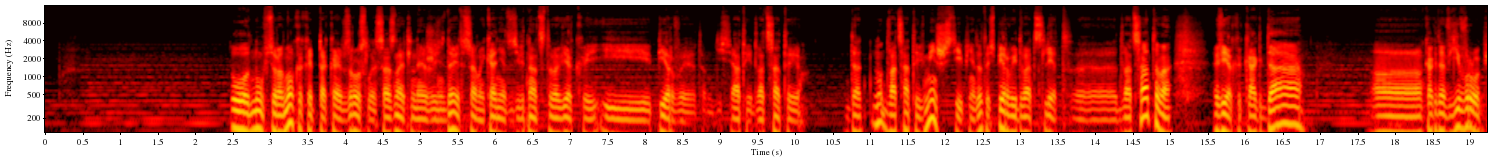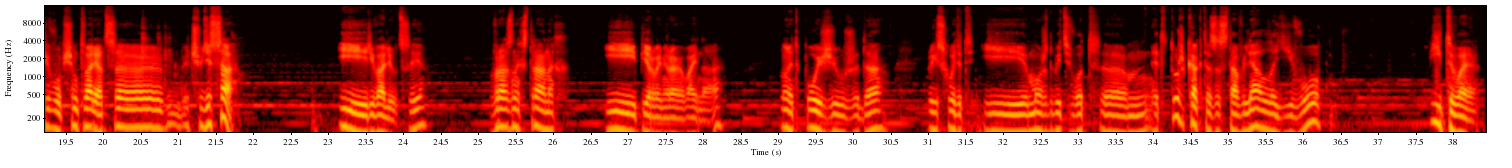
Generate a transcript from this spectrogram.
то, ну, все равно какая-то такая взрослая, сознательная жизнь, да, это самый конец 19 века и первые, там, 10-е, 20-е, да, ну, 20-е в меньшей степени, да, то есть первые 20 лет э, 20 века, когда, э, когда в Европе, в общем, творятся чудеса и революции в разных странах, и Первая мировая война, но это позже уже, да, происходит. И, может быть, вот эм, это тоже как-то заставляло его, впитывая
